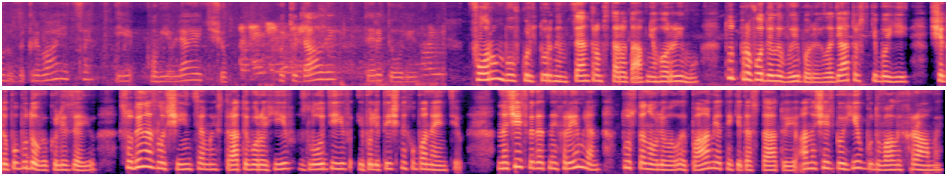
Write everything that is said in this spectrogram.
Скоро закривається і об'являють, що покидали територію. Форум був культурним центром стародавнього Риму. Тут проводили вибори, гладіаторські бої ще до побудови колізею, суди над злочинцями, страти ворогів, злодіїв і політичних опонентів. На честь видатних римлян тут встановлювали пам'ятники та статуї, а на честь богів будували храми.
